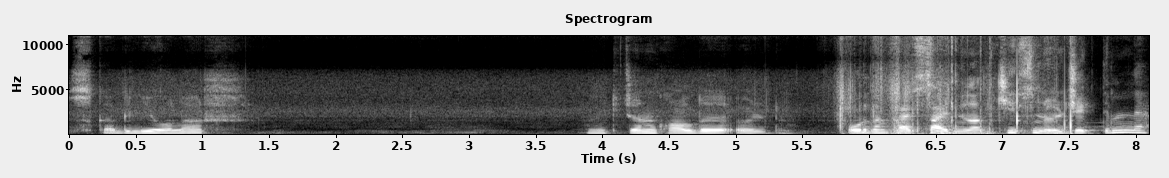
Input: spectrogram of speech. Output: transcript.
sıkabiliyorlar. 12 canım kaldı öldüm. Oradan kaçsaydım lan kesin ölecektim de.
